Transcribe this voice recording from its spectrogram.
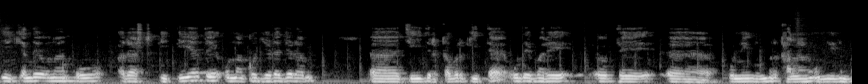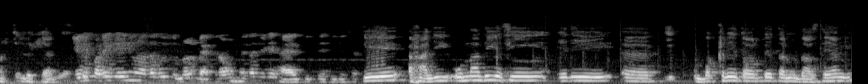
ਕੀ ਕਹਿੰਦੇ ਉਹਨਾਂ ਕੋ ਅਰੈਸਟ ਕੀਤੀ ਹੈ ਤੇ ਉਹਨਾਂ ਕੋ ਜਿਹੜਾ ਜਿਹੜਾ ਚੀਜ਼ ਰਿਕਵਰ ਕੀਤਾ ਹੈ ਉਹਦੇ ਬਾਰੇ ਉੱਥੇ ਅਹ, 19 ਨੰਬਰ ਖਾਨਾ 19 ਨੰਬਰ ਚ ਲਿਖਿਆ ਗਿਆ। ਜਿਹੜੇ ਫੜੇ ਗਏ ਨੇ ਉਹਨਾਂ ਦਾ ਕੋਈ ਕ੍ਰਿਮੀਨਲ ਬੈਕਗ੍ਰਾਉਂਡ ਹੈਗਾ ਜਿਹੜੇ ਹਾਇਰ ਕੀਤੇ ਸੀਗੇ ਸਰ? ਇਹ ਹਾਂਜੀ ਉਹਨਾਂ ਦੀ ਅਸੀਂ ਇਹਦੀ ਕੀ- ਵੱਖਰੇ ਤੌਰ ਤੇ ਤੁਹਾਨੂੰ ਦੱਸ ਦਿਆਂਗੇ।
